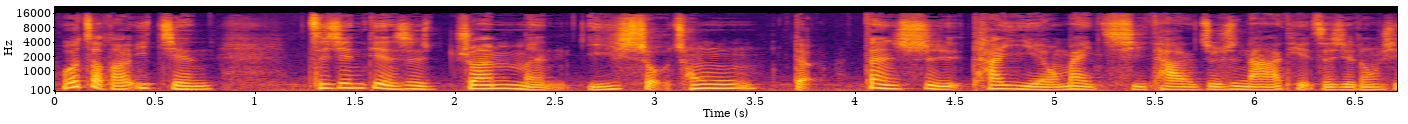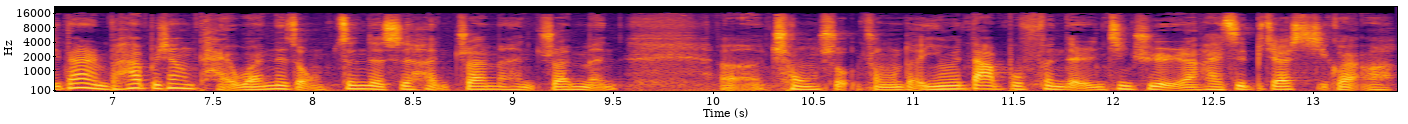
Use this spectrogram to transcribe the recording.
我找到一间，这间店是专门以手冲的。但是它也有卖其他的就是拿铁这些东西，当然它不像台湾那种真的是很专门、很专门，呃，冲手中的，因为大部分的人进去的人还是比较习惯啊，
